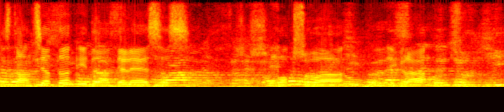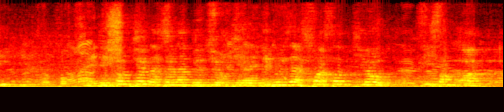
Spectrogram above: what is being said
дистанцията и да наделее с боксова игра. nationale de Turquie. Elle était championne nationale de Turquie. Elle a été pesée à 60 kg, 600 grammes.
